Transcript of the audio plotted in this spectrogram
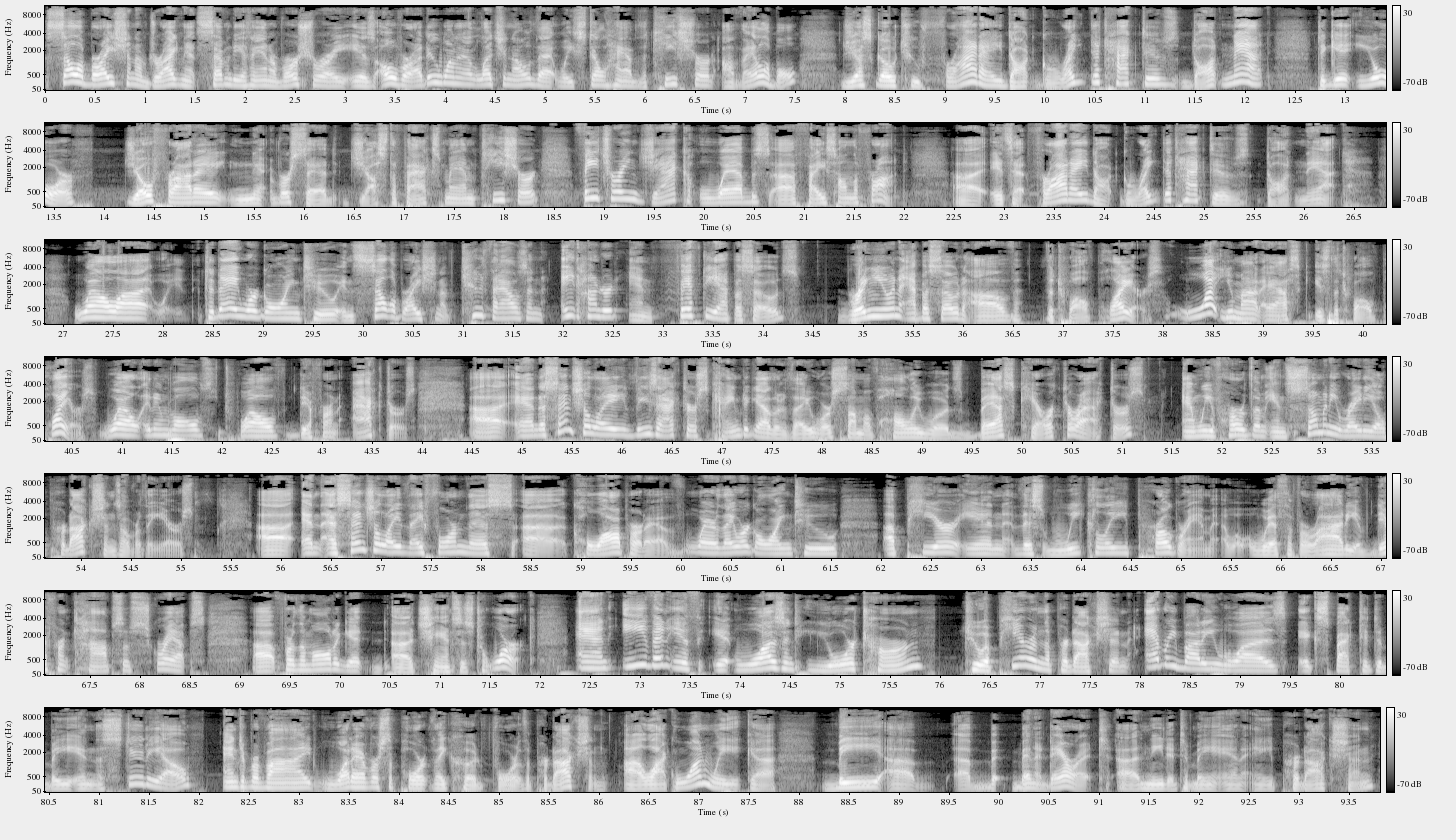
celebration of Dragnet's 70th anniversary is over. I do want to let you know that we still have the t-shirt available. Just go to friday.greatdetectives.net to get your Joe Friday Never Said Just the Facts Ma'am t-shirt featuring Jack Webb's uh, face on the front. Uh, it's at friday.greatdetectives.net. Well, uh, today we're going to, in celebration of 2,850 episodes, bring you an episode of the 12 players. What you might ask is the 12 players? Well, it involves 12 different actors. Uh, and essentially, these actors came together. They were some of Hollywood's best character actors. And we've heard them in so many radio productions over the years. Uh, and essentially they formed this, uh, cooperative where they were going to appear in this weekly program with a variety of different types of scripts uh, for them all to get uh, chances to work. And even if it wasn't your turn to appear in the production, everybody was expected to be in the studio and to provide whatever support they could for the production. Uh, like one week, uh, Bea Uh, uh, Benaderet uh, needed to be in a production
